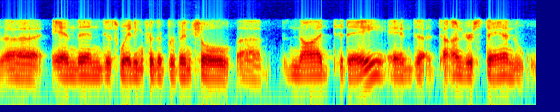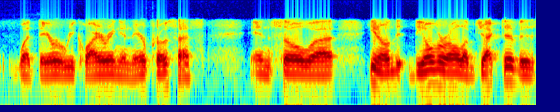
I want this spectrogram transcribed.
uh, and then just waiting for the provincial uh, nod today and uh, to understand what they were requiring in their process. And so, uh, you know, the, the overall objective is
